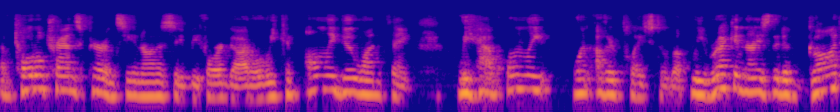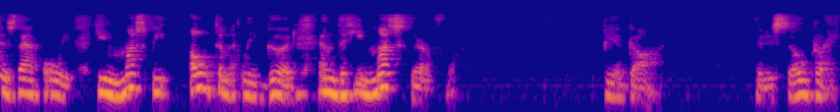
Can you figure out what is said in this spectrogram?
of total transparency and honesty before God, where we can only do one thing. We have only one other place to look. We recognize that if God is that holy, he must be ultimately good, and that he must therefore be a God that is so great,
